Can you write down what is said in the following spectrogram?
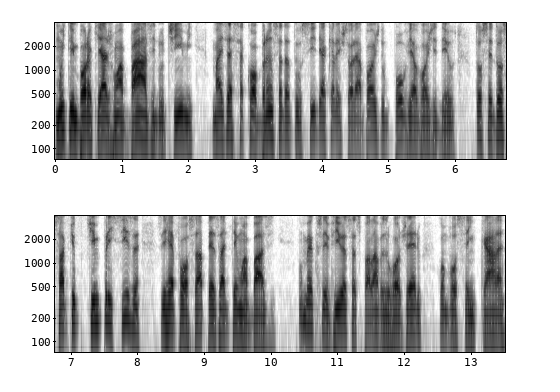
muito embora que haja uma base do time, mas essa cobrança da torcida é aquela história, a voz do povo e a voz de Deus. O torcedor sabe que o time precisa se reforçar, apesar de ter uma base. Como é que você viu essas palavras do Rogério? Como você encara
